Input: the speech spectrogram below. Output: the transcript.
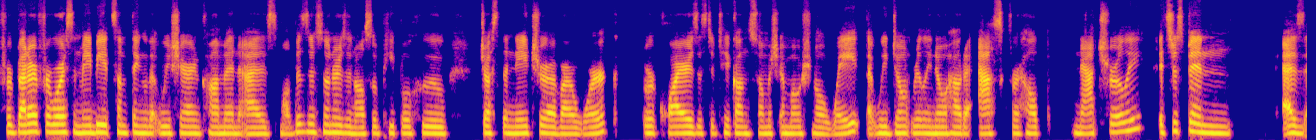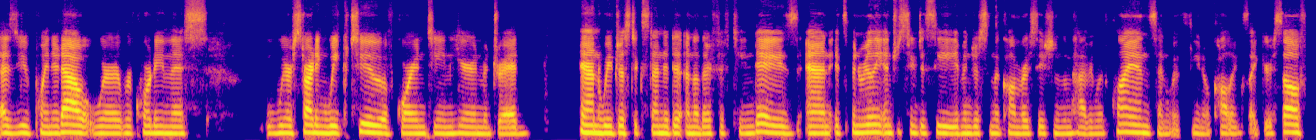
for better for worse and maybe it's something that we share in common as small business owners and also people who just the nature of our work requires us to take on so much emotional weight that we don't really know how to ask for help naturally it's just been as as you pointed out we're recording this we're starting week 2 of quarantine here in Madrid and we've just extended it another 15 days and it's been really interesting to see even just in the conversations i'm having with clients and with you know colleagues like yourself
